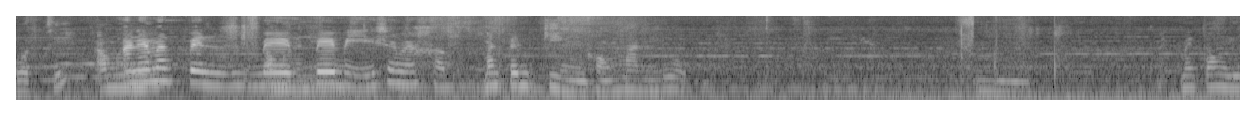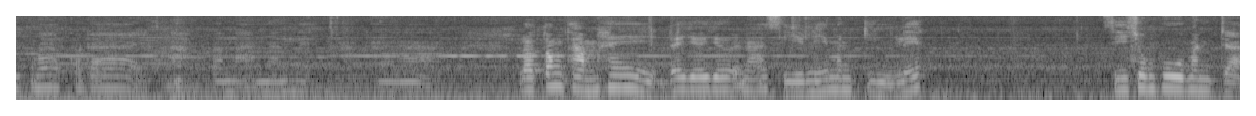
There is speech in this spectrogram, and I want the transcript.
กดสิเอามืออันนี้มันเป็นเบเอามาเบบีใช่ไหมครับ มันเป็นกิ่งของมันลูกอืมไม่ไม่ต้องลึกมากก็ได้อะประมาณนั้นแหละอ่าเราต้องทำให้ได้เยอะๆนะ สีนี้มันกิ่งเล็ก สีชมพูมันจะ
